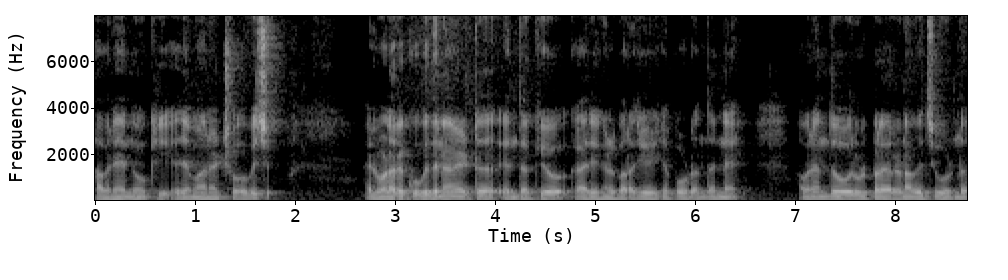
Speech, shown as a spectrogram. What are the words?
അവനെ നോക്കി യജമാനൻ ക്ഷോഭിച്ചു. അയാൾ വളരെ കുപിതനായിട്ട് എന്തൊക്കെയോ കാര്യങ്ങൾ പറഞ്ഞു കഴിഞ്ഞപ്പോൾ ഉടൻ തന്നെ അവൻ എന്തോ ഒരു ഉൾപ്രേരണ വെച്ചുകൊണ്ട്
